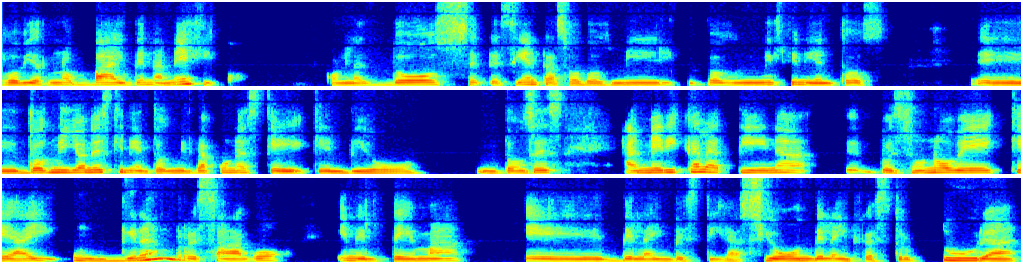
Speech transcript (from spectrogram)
gobierno Biden a México, con las 2.700 o 2.500, eh, 2.500.000 vacunas que, envió. Entonces, América Latina, eh, pues uno ve que hay un gran rezago en el tema eh, de la investigación, de la infraestructura.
